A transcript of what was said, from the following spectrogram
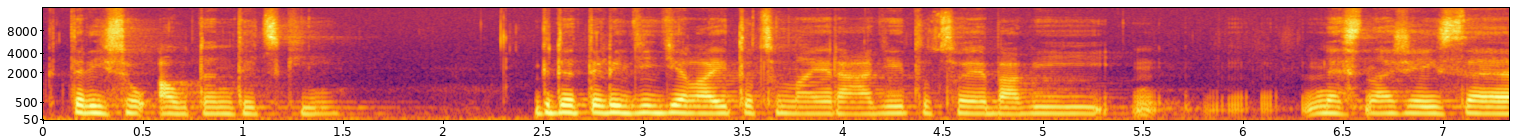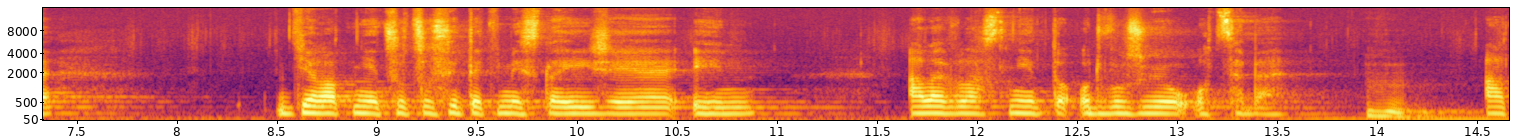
které jsou autentický kde ty lidi dělají to, co mají rádi, to, co je baví, nesnaží se dělat něco, co si teď myslí, že je in, ale vlastně to odvozují od sebe. Mm. A,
